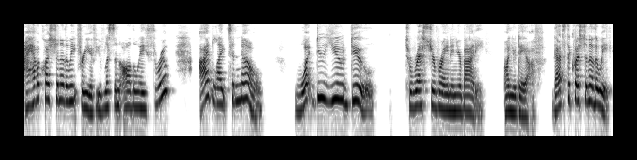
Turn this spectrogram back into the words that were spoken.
I have a question of the week for you. If you've listened all the way through, I'd like to know what do you do to rest your brain and your body on your day off? That's the question of the week.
